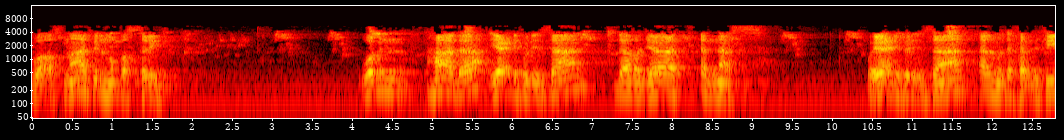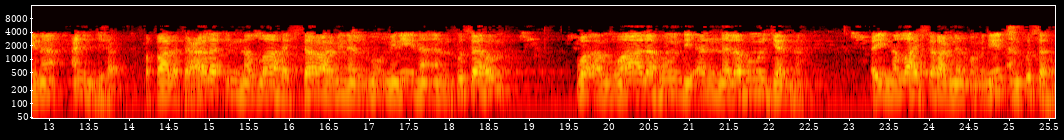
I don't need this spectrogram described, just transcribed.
وأصناف المقصرين. ومن هذا يعرف الإنسان درجات الناس. ويعرف الإنسان المتخلفين عن الجهاد. فقال تعالى إن الله اشترى من المؤمنين أنفسهم وأموالهم بأن لهم الجنة. أي إن الله اشترى من المؤمنين أنفسهم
